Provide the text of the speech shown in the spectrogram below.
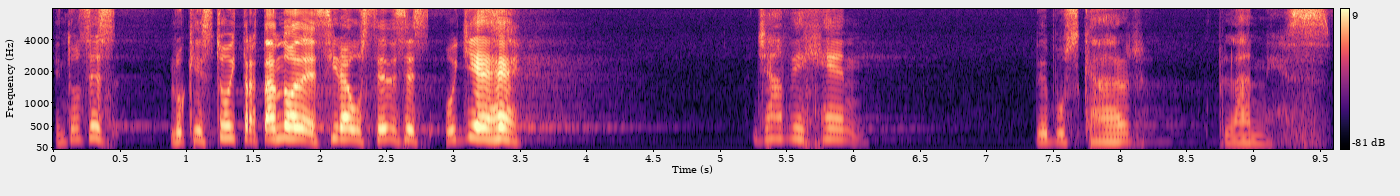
Entonces, lo que estoy tratando de decir a ustedes es, oye, ya dejen de buscar planes.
